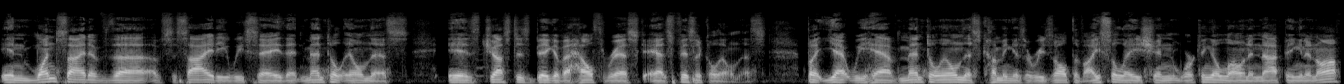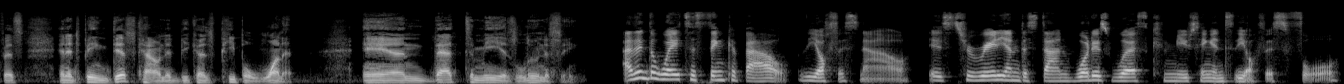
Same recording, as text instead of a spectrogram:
in one side of the of society, we say that mental illness is just as big of a health risk as physical illness but yet we have mental illness coming as a result of isolation, working alone, and not being in an office, and it's being discounted because people want it. And that to me is lunacy. I think the way to think about the office now is to really understand what is worth commuting into the office for.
